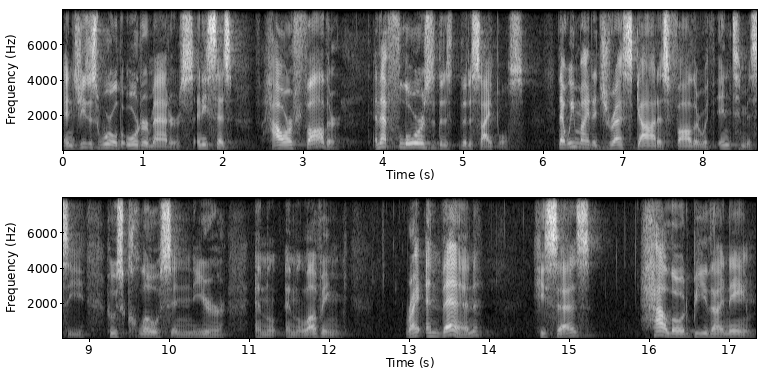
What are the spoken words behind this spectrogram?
in Jesus' world, order matters. And he says, How Our Father. And that floors the, the disciples that we might address God as Father with intimacy, who's close and near and, and loving, right? And then he says, Hallowed be thy name.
